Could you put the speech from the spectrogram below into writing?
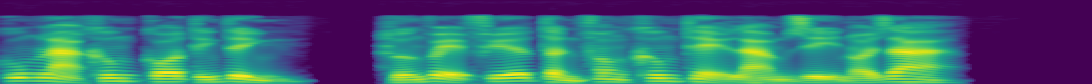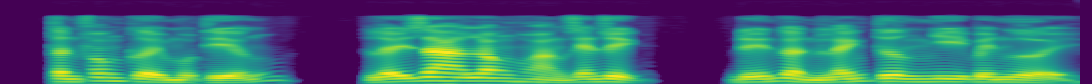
cũng là không có tính tình, hướng về phía Tần Phong không thể làm gì nói ra. Tần Phong cười một tiếng, lấy ra long hoàng gen dịch, đến gần lãnh tương nhi bên người.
